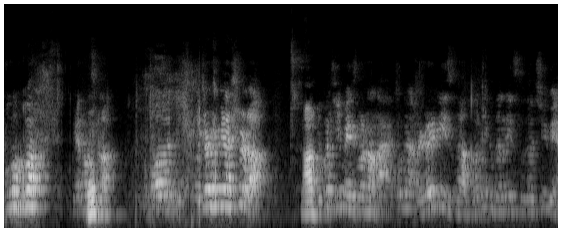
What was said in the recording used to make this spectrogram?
不过不过，别偷吃了。我我今儿去面试了，啊，有个题没说上来，就那 array list 和 linked list 的区别，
